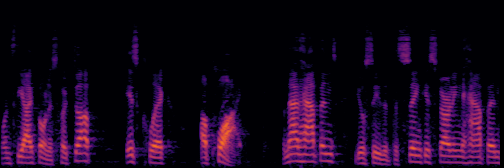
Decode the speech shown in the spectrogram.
once the iPhone is hooked up, is click Apply. When that happens, you'll see that the sync is starting to happen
